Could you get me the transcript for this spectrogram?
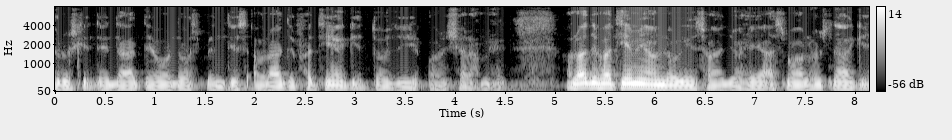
درست کی تعداد ہے اور دو سو پینتیس اوراد فتح کی توضیع اور شرح میں ہے اوراد فتح میں ہم لوگ اس بات جو ہے اسماع الحسنہ کی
